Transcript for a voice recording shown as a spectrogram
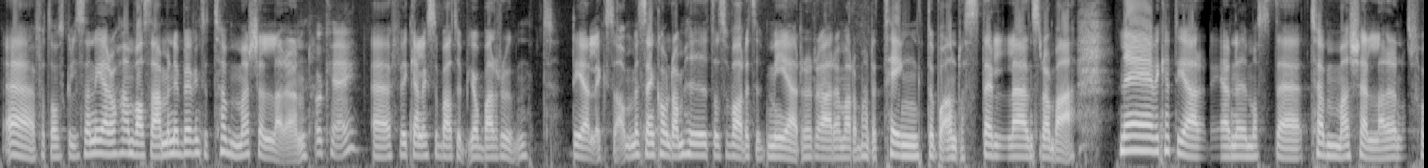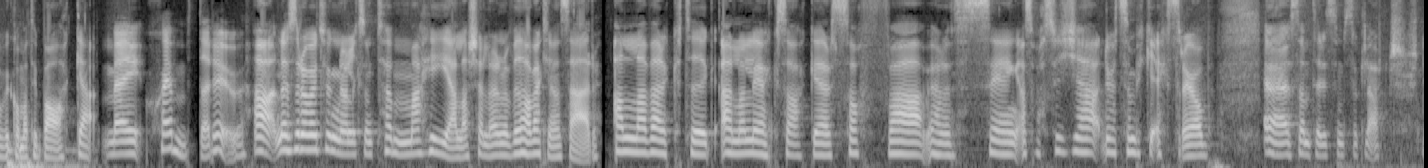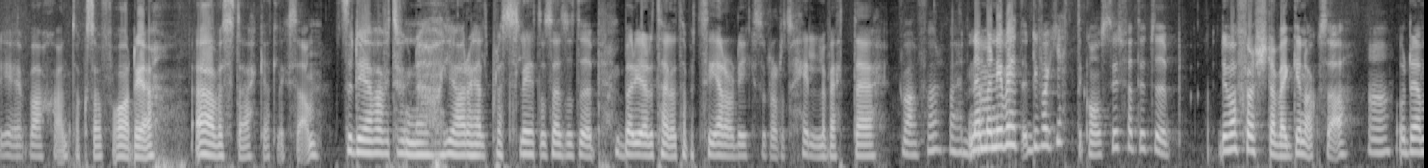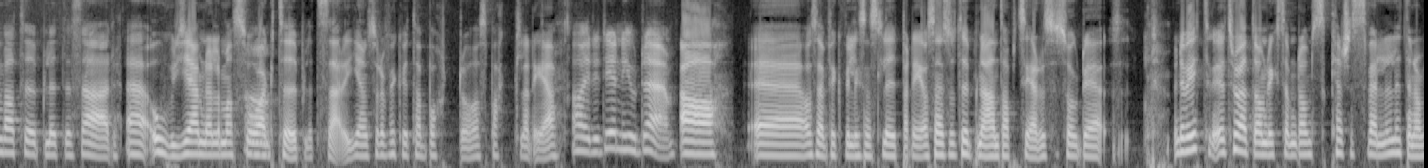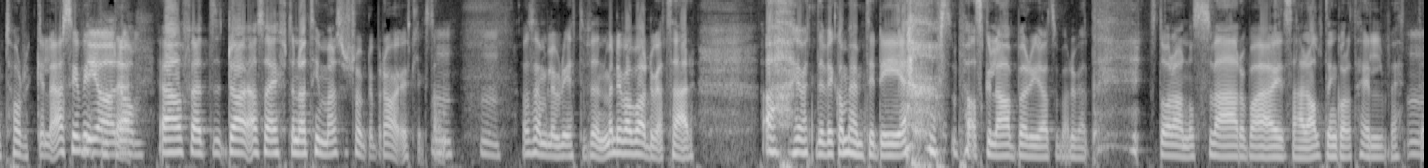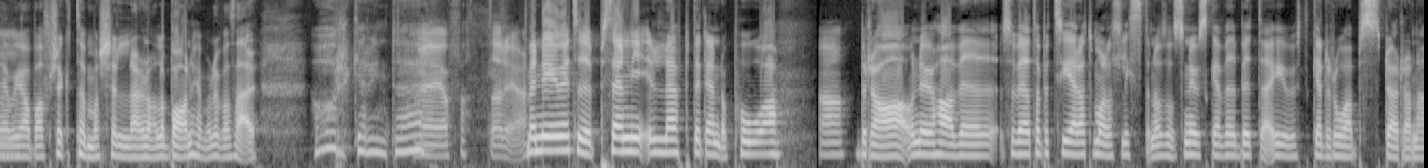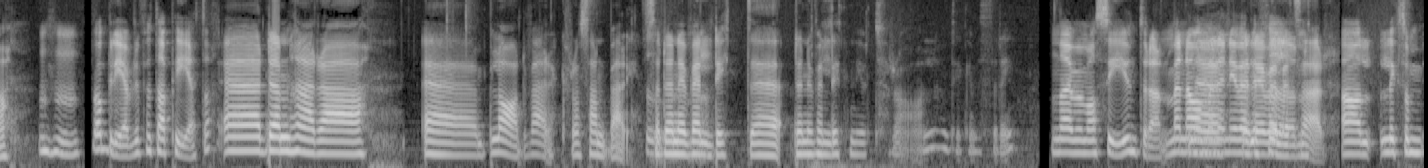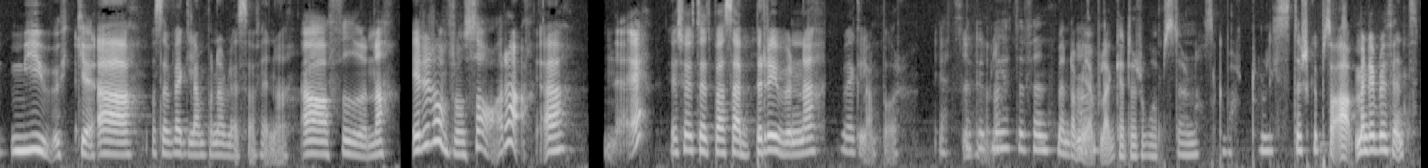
Eh, för att de skulle sanera och han var så här, men ni behöver inte tömma källaren. Okej. Eh, för vi kan liksom bara typ jobba runt det liksom. Men sen kom de hit och så var det typ mer rör än vad de hade tänkt och på andra ställen. Så de bara, nej vi kan inte göra det, ni måste tömma källaren och så får vi komma tillbaka. Men skämtar du? Ja, nej, så då var vi tvungna att liksom tömma hela källaren och vi har verkligen så här alla verktyg, alla leksaker, soffa, vi har en säng, alltså bara så jävla, du vet så mycket extrajobb. Eh, samtidigt som såklart, det bara skönt också att få det överstökat liksom. Så det var vi tvungna att göra helt plötsligt och sen så typ började Tyler tapetsera och det gick såklart åt helvete. Varför? Vad hände? Nej men jag vet, det var jättekonstigt för att det typ det var första väggen också. Ja. Och den var typ lite så här eh, ojämn, eller man såg typ lite så här igen, så då fick vi ta bort och spackla det. Ja, är det det ni gjorde? Ja, eh, och sen fick vi liksom slipa det. Och sen så typ när han tapetserade så såg det... Men det vet, jag tror att de liksom, de kanske sväller lite när de torkar. Alltså jag vet Det gör inte. de. Ja, för att då, alltså, efter några timmar så såg det bra ut liksom. Mm, Och sen blev det jättefint. Men det var bara du vet så här... Ah, jag vet inte, vi kom hem till det, så bara skulle jag börja, så bara du vet, står han och svär och bara så här, allting går åt helvete Mm. och jag bara försöker tömma källaren och alla barn hemma och det var så här, orkar inte. Nej, jag fattar det. Men nu är typ, sen löpte det ändå på Ja. bra och nu har vi, så vi har tapetserat och målat listorna och så, så nu ska vi byta ut garderobsdörrarna. Mhm. Vad blev det för tapet då? Eh, den här eh, bladverk från Sandberg, så den är väldigt, eh, den är väldigt neutral, om jag kan visa dig. Nej men man ser ju inte den. Men, ja, Nej, men den är väldigt den är fin. väldigt så här. Ja, liksom mjuk. Ja. Ja, och sen vägglamporna blev så fina. fina. Är det de från Sara? Ja, Nej. jag köpte ett par så här bruna vägglampor. Det blir Jättefina. jättefint, men de Ja. jävla garderobsdörrarna ska bort och lister ska upp så. Ja, men det blir fint.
